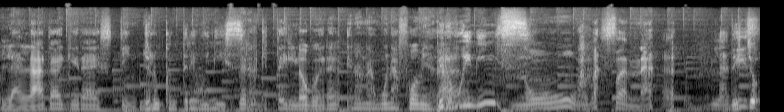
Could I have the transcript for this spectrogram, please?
la lata que era Sting. Yo lo encontré buenísimo. Pero es que estáis locos, era, era una buena fome. Pero buenísimo. No, no pasa nada. La De hecho,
